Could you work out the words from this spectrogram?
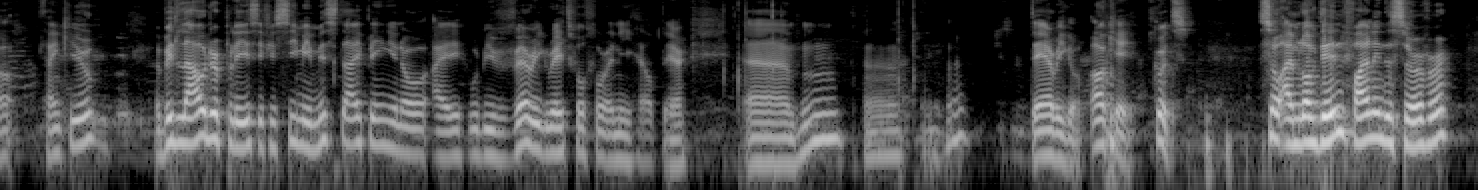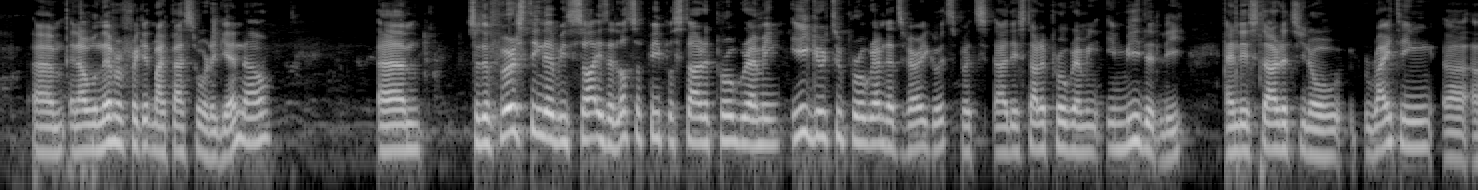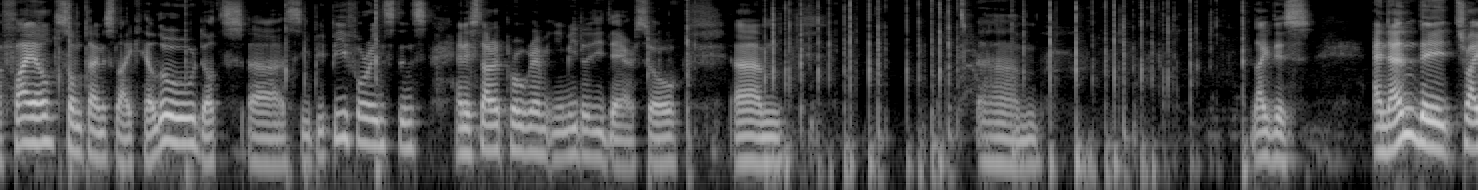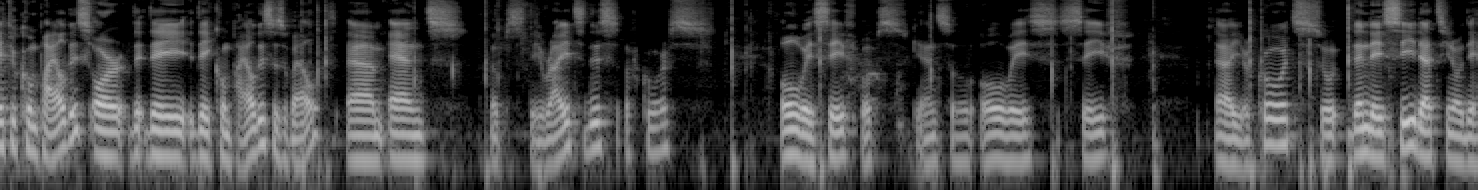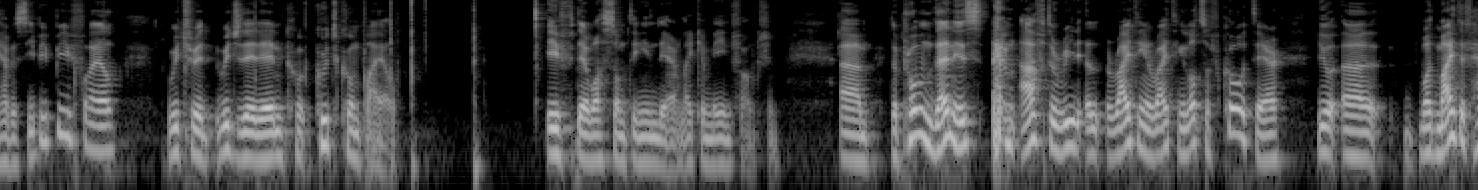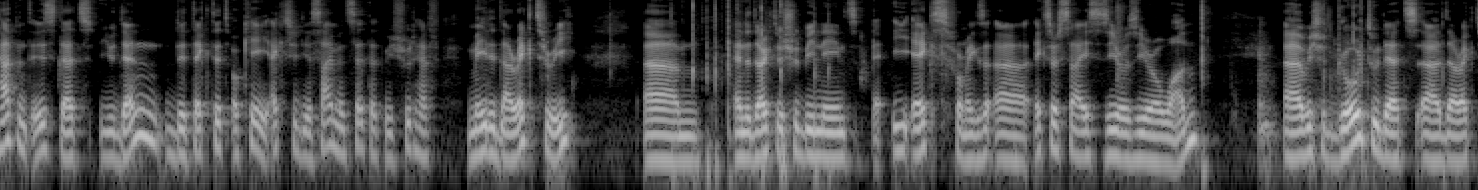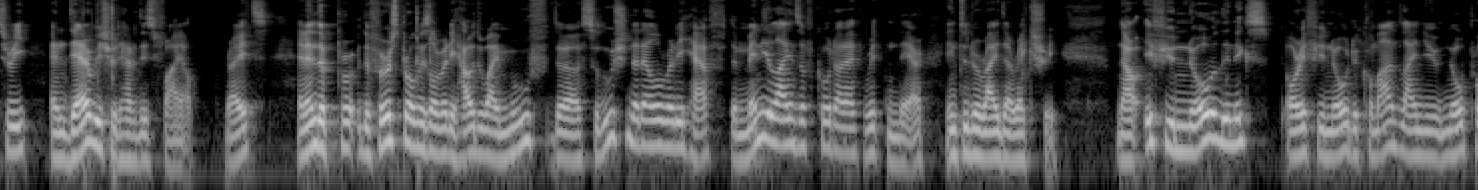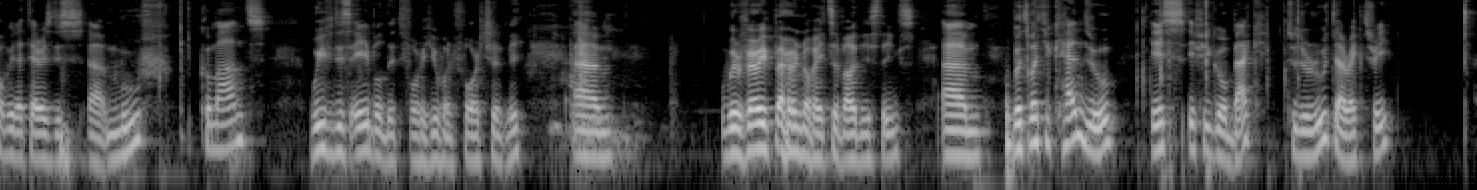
Oh, thank you. A bit louder, please. If you see me mistyping, you know, I would be very grateful for any help there. Um, hmm, uh, uh, there we go. Okay, good. So I'm logged in, finally in the server, um, and I will never forget my password again now. Um, so the first thing that we saw is that lots of people started programming, eager to program, that's very good, but uh, they started programming immediately and they started, you know, writing uh, a file, sometimes like hello.cpp, uh, for instance, and they started programming immediately there. So, um, um, like this. And then they try to compile this, or they, they compile this as well. Um, and, oops, they write this, of course. Always save, oops, cancel, always save uh, your codes. So then they see that, you know, they have a CPP file, which, would, which they then co could compile if there was something in there, like a main function. Um, the problem then is, after uh, writing and writing lots of code there, you, uh, what might have happened is that you then detected, okay, actually the assignment said that we should have made a directory um, and the directory should be named EX from ex uh, exercise 001 uh, we should go to that uh, directory and there we should have this file, right? And then the, the first problem is already how do I move the solution that I already have, the many lines of code that I've written there, into the right directory. Now, if you know Linux or if you know the command line, you know probably that there is this uh, move command. We've disabled it for you, unfortunately. Um, we're very paranoid about these things. Um, but what you can do is if you go back to the root directory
